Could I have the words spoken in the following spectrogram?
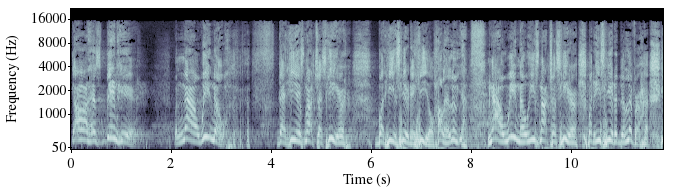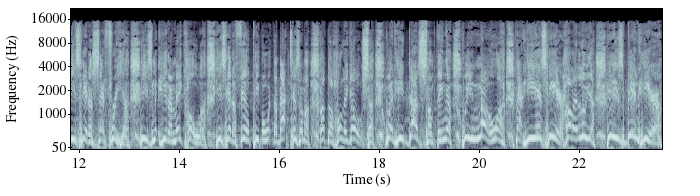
God has been here. But now we know that he is not just here, but he is here to heal. Hallelujah. Now we know he's not just here, but he's here to deliver. He's here to set free. He's here to make whole. He's here to fill people with the baptism of the Holy Ghost. When he does something, we know that he is here. Hallelujah. He's been here,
